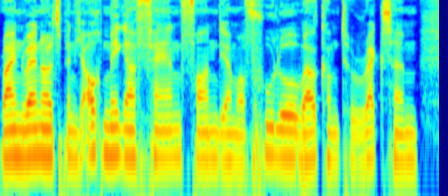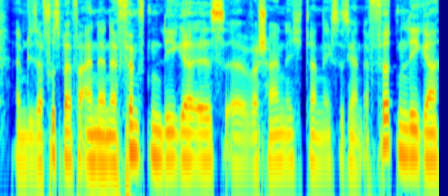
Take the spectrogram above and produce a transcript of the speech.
Ryan Reynolds bin ich auch mega Fan von. Die haben auf Hulu Welcome to Wrexham, ähm, dieser Fußballverein, der in der fünften Liga ist, äh, wahrscheinlich dann nächstes Jahr in der vierten Liga.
